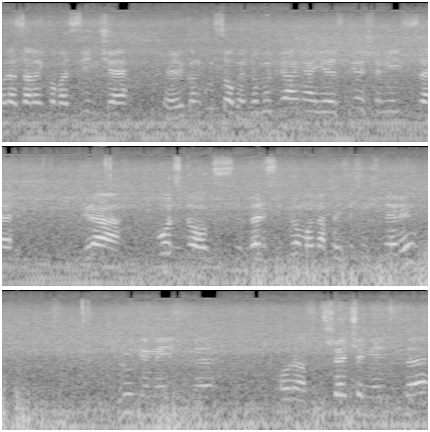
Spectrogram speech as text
oraz zalajkować zdjęcie e, konkursowe. Do wygrania jest pierwsze miejsce gra Watch Dogs w wersji promo na PlayStation 4. Drugie miejsce oraz trzecie miejsce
